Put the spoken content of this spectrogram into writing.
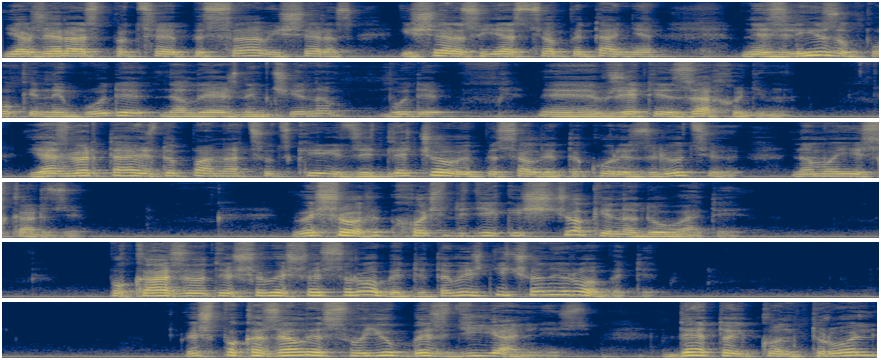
Я вже раз про це писав і ще раз. І ще раз я з цього питання не злізу, поки не буде належним чином буде е, вжити заходів. Я звертаюсь до пана Цуцькірідзе. Для чого ви писали таку резолюцію на моїй скарзі? Ви що, хочете тільки щоки надувати? Показувати, що ви щось робите, та ви ж нічого не робите. Ви ж показали свою бездіяльність. Де той контроль,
